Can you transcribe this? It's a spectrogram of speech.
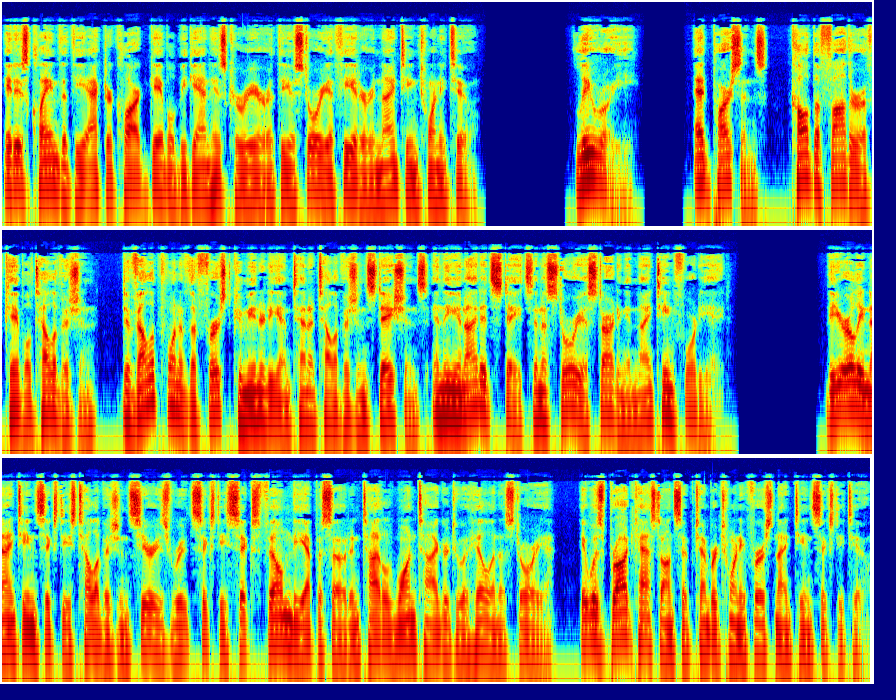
It is claimed that the actor Clark Gable began his career at the Astoria Theater in 1922. Leroy. Ed Parsons, called the father of cable television, developed one of the first community antenna television stations in the United States in Astoria starting in 1948. The early 1960s television series Route 66 filmed the episode entitled One Tiger to a Hill in Astoria. It was broadcast on September 21, 1962.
